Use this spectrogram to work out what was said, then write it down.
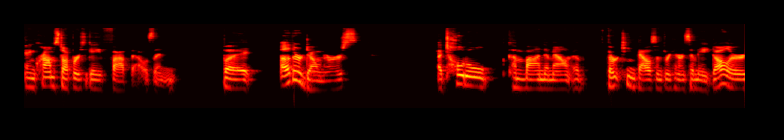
and crime stoppers gave 5000 but other donors a total combined amount of $13,378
